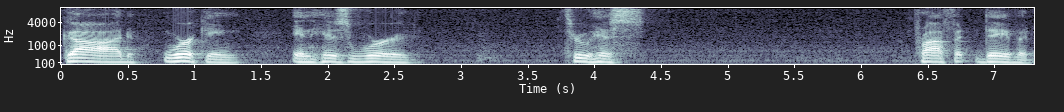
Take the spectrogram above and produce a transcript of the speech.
God working in His Word through His prophet David.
